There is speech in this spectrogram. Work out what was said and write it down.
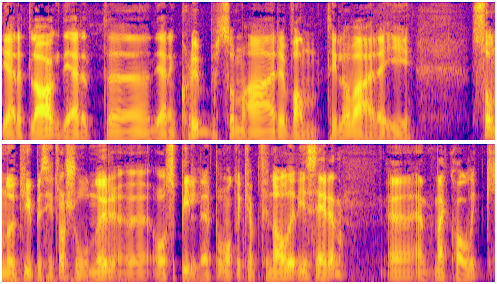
de er et lag, de er, et, eh, de er en klubb som er vant til å være i sånne type situasjoner eh, og spille på en måte cupfinaler i serien. Eh, enten det er kvalik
